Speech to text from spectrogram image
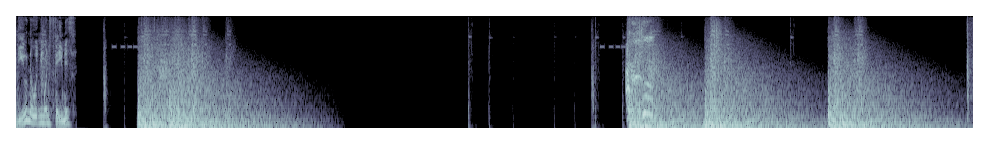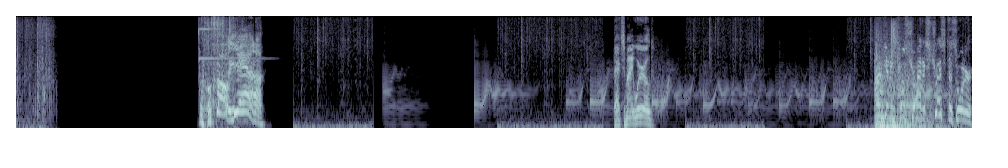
Do you know anyone famous? oh, yeah! That's my world. I'm getting post-traumatic stress disorder!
